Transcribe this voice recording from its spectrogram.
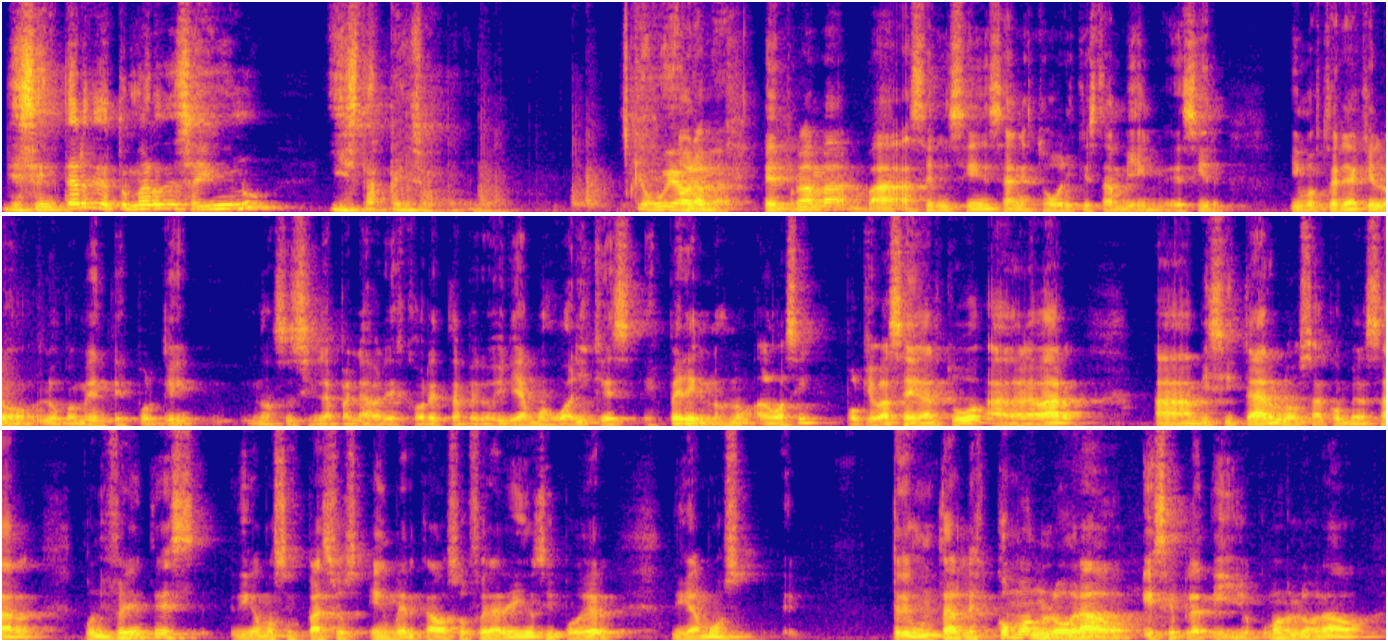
de sentarte a tomar desayuno y estás pensando, ¿qué voy a Ahora, El programa va a hacer incidencia en estos boriques también, es decir, y me gustaría que lo, lo, comentes porque no sé si la palabra es correcta, pero diríamos guariques, espérennos, ¿no? Algo así, porque vas a llegar tú a grabar, a visitarlos, a conversar con diferentes, digamos, espacios en mercados o fuera de ellos y poder, digamos, preguntarles cómo han logrado ese platillo, cómo han logrado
